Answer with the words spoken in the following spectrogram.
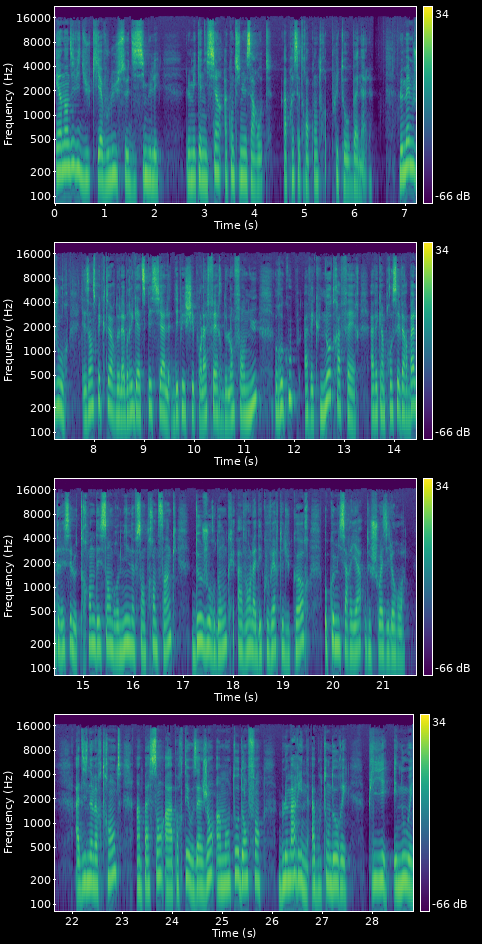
et un individu qui a voulu se dissimuler, le mécanicien a continué sa route, après cette rencontre plutôt banale. Le même jour, les inspecteurs de la brigade spéciale dépêchés pour l'affaire de l'enfant nu recoupent avec une autre affaire, avec un procès verbal dressé le 30 décembre 1935, deux jours donc avant la découverte du corps au commissariat de Choisy-le-Roi. À 19h30, un passant a apporté aux agents un manteau d'enfant, bleu marine à boutons dorés, plié et noué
